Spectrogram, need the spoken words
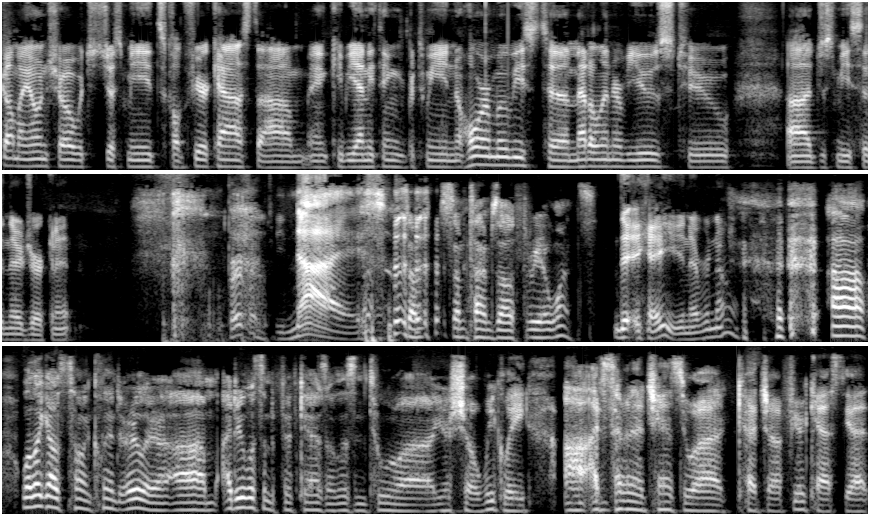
got my own show, which is just me. It's called Fearcast, um, and it can be anything between horror movies to metal interviews to uh, just me sitting there jerking it. Perfect. Nice. Some, sometimes all three at once. Hey, you never know. uh, well, like I was telling Clint earlier, um, I do listen to Fifth Cast. I listen to uh, your show weekly. Uh, I just haven't had a chance to uh, catch uh, Fearcast yet.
